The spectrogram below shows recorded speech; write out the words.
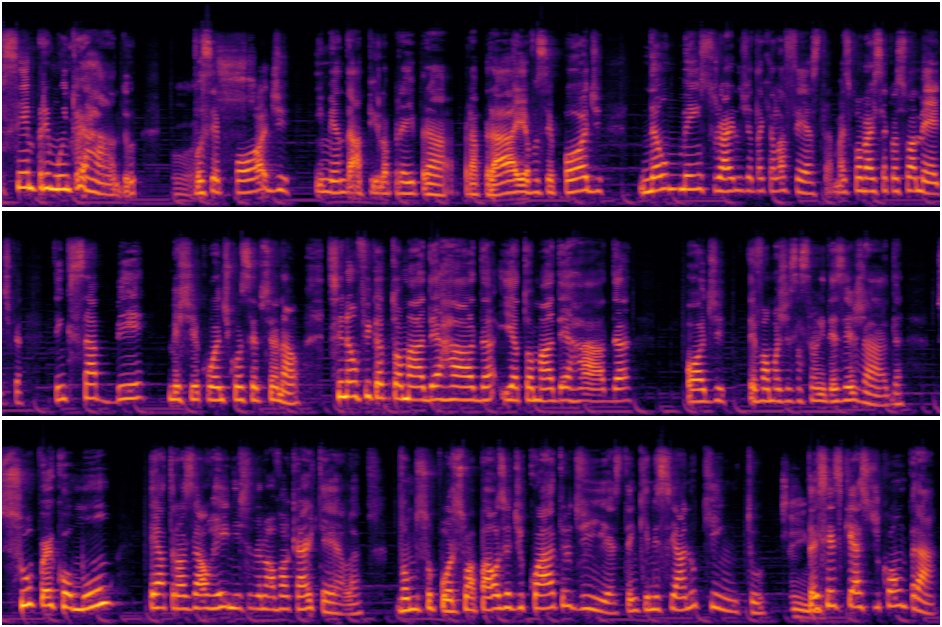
sempre muito errado. Nossa. Você pode emendar a pílula para ir para pra praia, você pode não menstruar no dia daquela festa, mas conversa com a sua médica. Tem que saber mexer com o anticoncepcional. Se não fica a tomada errada e a tomada errada pode levar uma gestação indesejada. Super comum é atrasar o reinício da nova cartela. Vamos supor, sua pausa é de quatro dias, tem que iniciar no quinto. Sim. Daí você esquece de comprar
